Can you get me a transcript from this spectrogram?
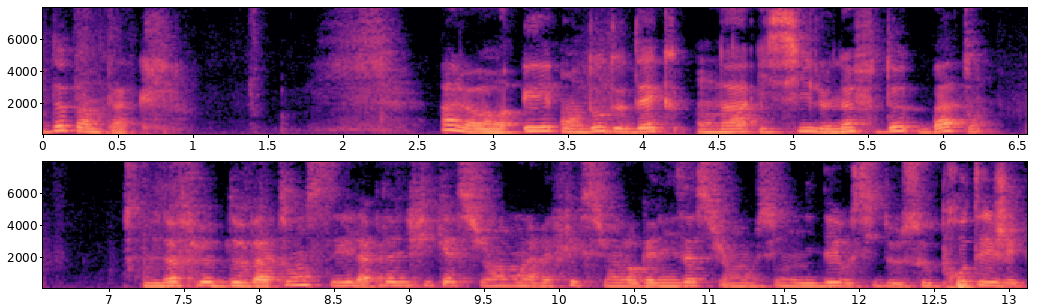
de pentacle. Alors, et en dos de deck, on a ici le 9 de bâton. Le 9 de bâton, c'est la planification, la réflexion, l'organisation, aussi une idée aussi de se protéger.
